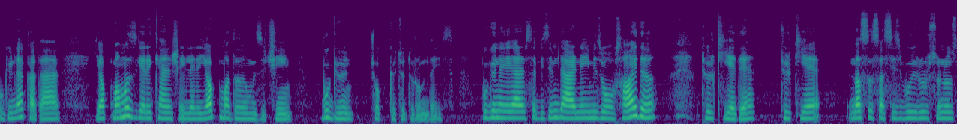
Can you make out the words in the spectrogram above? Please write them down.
bugüne kadar yapmamız gereken şeyleri yapmadığımız için bugün çok kötü durumdayız. Bugün eğerse bizim derneğimiz olsaydı Türkiye'de, Türkiye nasılsa siz buyurursunuz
